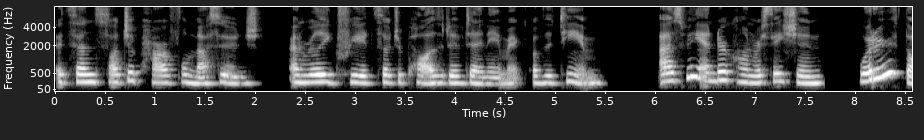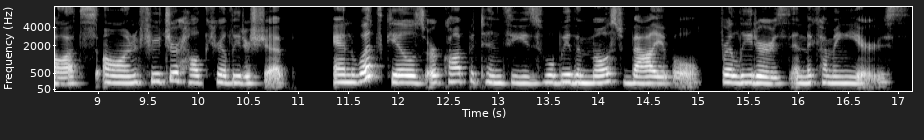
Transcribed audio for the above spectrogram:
it sends such a powerful message and really creates such a positive dynamic of the team. As we end our conversation, what are your thoughts on future healthcare leadership and what skills or competencies will be the most valuable for leaders in the coming years?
